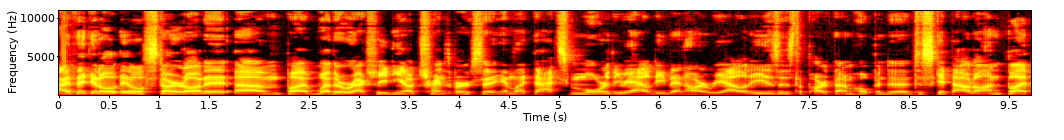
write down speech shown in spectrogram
I think it'll it'll start on it. Um, but whether we're actually you know transversing and like that's more the reality than our reality is is the part that I'm hoping to to skip out on. But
